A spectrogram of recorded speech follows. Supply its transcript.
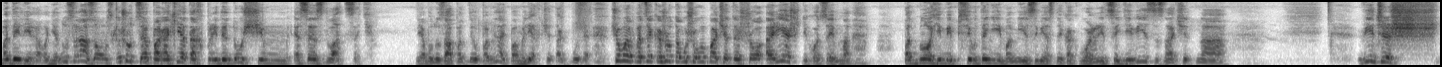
моделирование. Ну, сразу вам скажу, це по ракетах предыдущим СС-20. Я буду западний упоминати, вам легче так буде. Чому я про це кажу? Тому що ви бачите, що Орешник, оцей на, під многими псевдонімами известный як вор-рецидивіст, значить, на... він же ж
